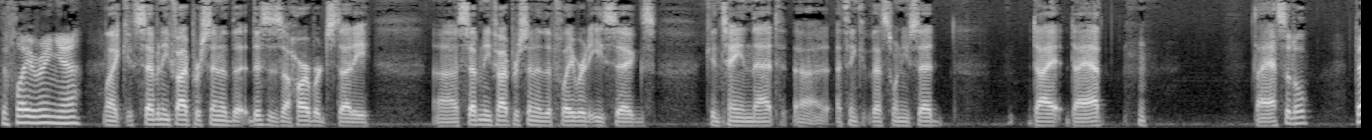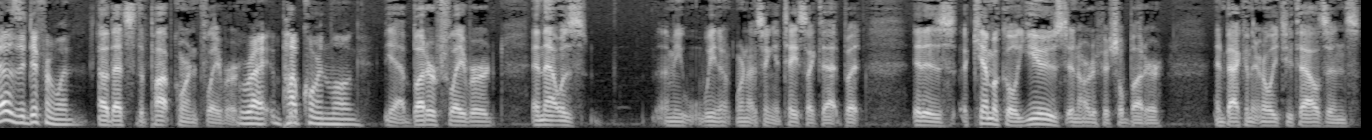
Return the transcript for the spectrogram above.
The flavoring, yeah. Like 75% of the, this is a Harvard study, uh, 75% of the flavored e-cigs contain that, uh, I think that's when you said di, diat, diacetyl? That was a different one. Oh, that's the popcorn flavor. Right. Popcorn lung. Yeah, butter flavored. And that was, I mean, we don't, we're not saying it tastes like that, but it is a chemical used in artificial butter. And back in the early 2000s,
